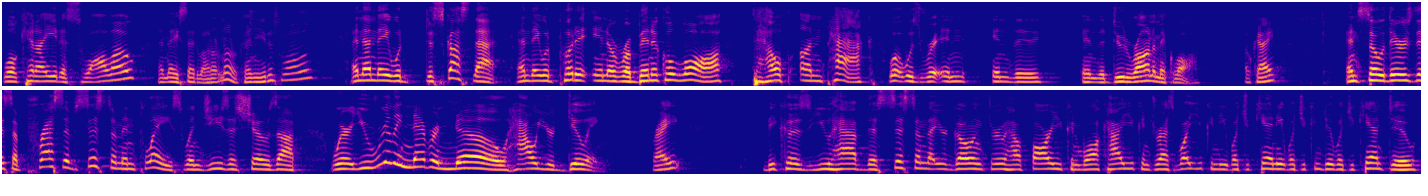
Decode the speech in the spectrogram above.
Well, can I eat a swallow? And they said, Well, I don't know. Can you eat a swallow? And then they would discuss that and they would put it in a rabbinical law to help unpack what was written in the, in the Deuteronomic law. Okay? And so there's this oppressive system in place when Jesus shows up where you really never know how you're doing, right? Because you have this system that you're going through, how far you can walk, how you can dress, what you can eat, what you can't eat, what you can do, what you can't do.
